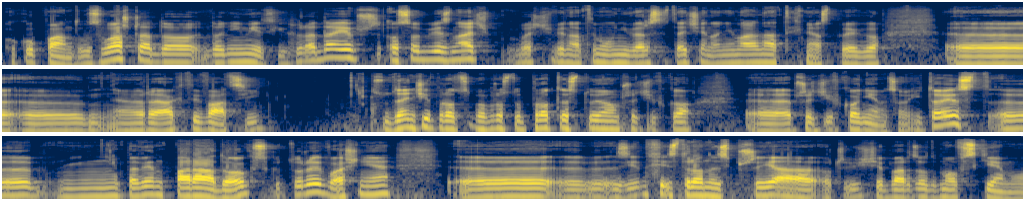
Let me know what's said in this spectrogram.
okupantów, zwłaszcza do, do niemieckich, która daje o sobie znać właściwie na tym uniwersytecie no niemal natychmiast po jego e, e, reaktywacji. Studenci po prostu protestują przeciwko, e, przeciwko Niemcom. I to jest e, mm, pewien paradoks, który właśnie e, z jednej strony sprzyja oczywiście bardzo Dmowskiemu,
